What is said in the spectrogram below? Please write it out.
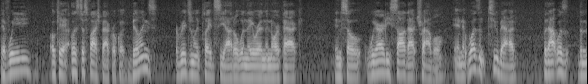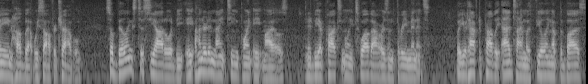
If we okay, let's just flash back real quick. Billings originally played Seattle when they were in the NORPAC, and so we already saw that travel, and it wasn't too bad, but that was the main hub that we saw for travel. So Billings to Seattle would be 819.8 miles, and it'd be approximately 12 hours and 3 minutes. But you'd have to probably add time with fueling up the bus,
